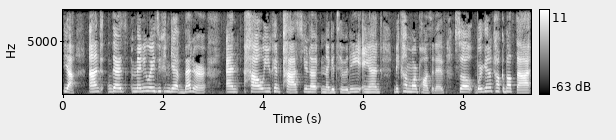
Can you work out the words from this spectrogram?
Yeah, and there's many ways you can get better and how you can pass your ne- negativity and become more positive. So, we're going to talk about that.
